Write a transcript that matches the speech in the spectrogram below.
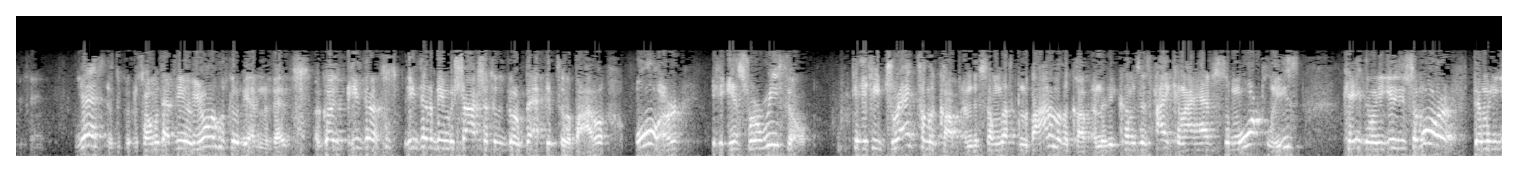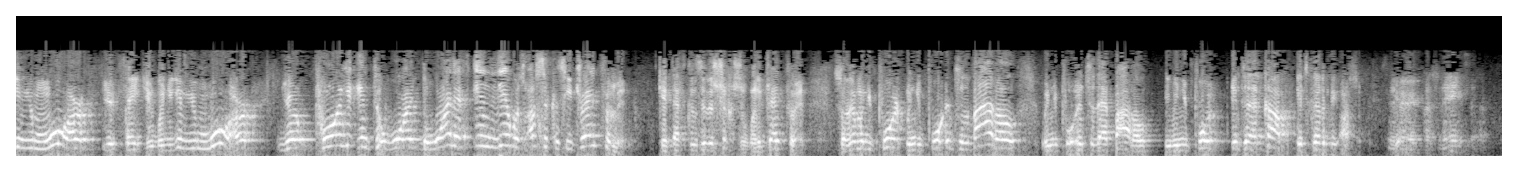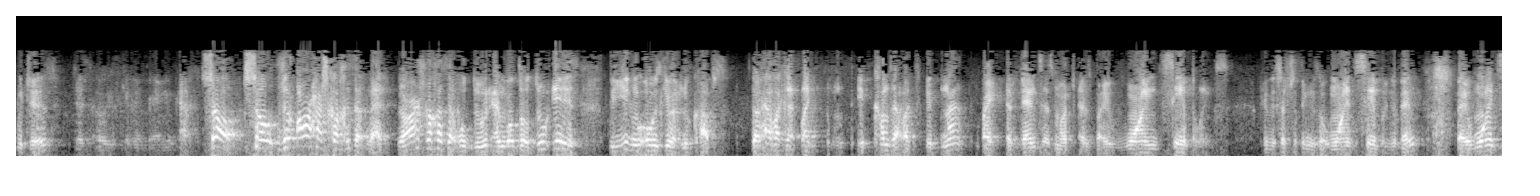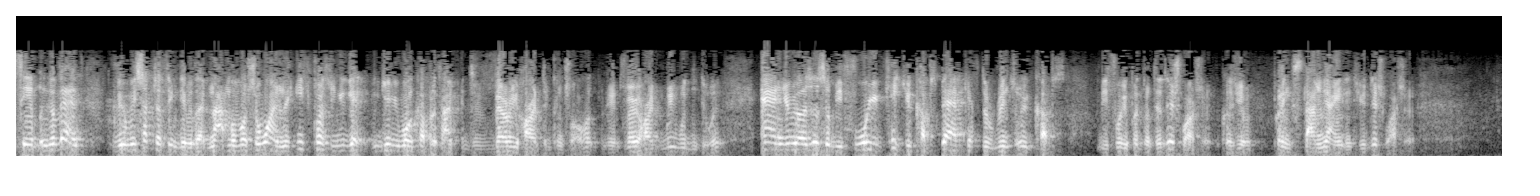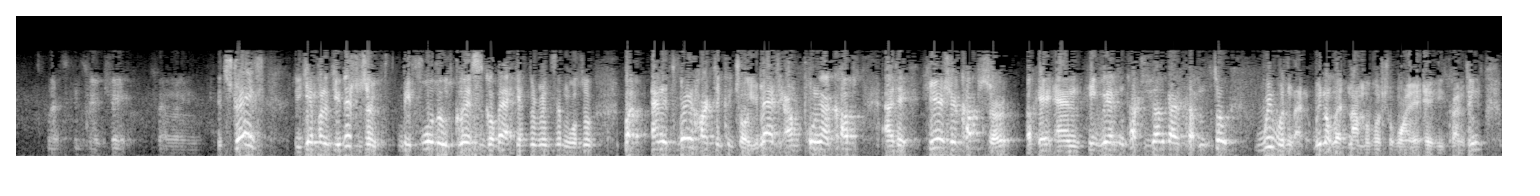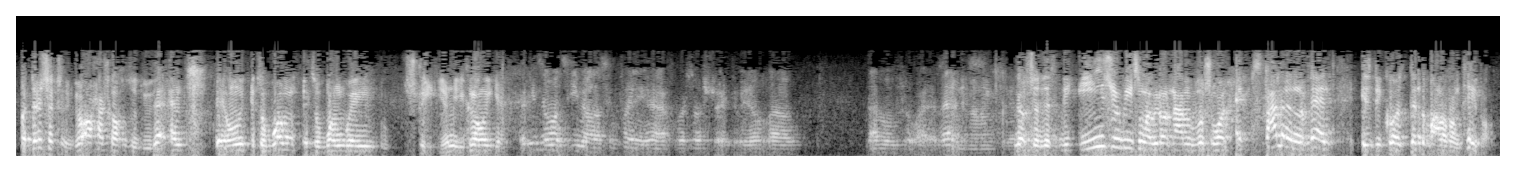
Yes, someone's at the You don't know who's going to be at an event. A guy- He's going to, he's going to be mashashach and go back into the bottle, or he asks for a refill. Okay, if he drank from the cup and there's some left in the bottom of the cup, and then he comes and says, "Hi, can I have some more, please?" Okay, then when he gives you some more, then when you give you more, you thank you. When you give you more, you're pouring it into wine. The wine that's in there was also because he drank from it. Okay, that's considered shiksha when he drank from it. So then when you pour it, when you pour it into the bottle, when you pour it into that bottle, when you pour it into that cup, it's going to be awesome. So the very question is, Which is? just always give a brand new cup. So, so there are hashkachas that let. There are hashkachas that will do it, and what they'll do is the yidden will always give out new cups. They'll have like a, like it comes out like it, not by events as much as by wine samplings. Okay, there's such a thing as a wine sampling event. By a wine sampling event, there will be such a thing. They would like not mavosha wine. And each person you get give you one cup at a time. It's very hard to control it. It's very hard. We wouldn't do it. And you realize also before you take your cups back, you have to rinse all your cups before you put them into the dishwasher because you're putting stam yain into your dishwasher. Let's consider trade. So when It's strafe. You can't put it into your dish. So before those glasses go back, you have to rinse them also. But and it's very hard to control. You imagine I'm pulling out cups and I say, "Here's your cup, sir." Okay, and he grabs and touches the other guy's cup. And so we wouldn't let it. We don't let non-negotiable wine any of these kind of things. But there's such a there are hashgachas who do that, and they only it's a one it's a one way street. You know, you can only get. Someone's emailed us complaining how we're so strict that we don't allow non-movable white events. them a link to the No, so the, the easier reason why we don't non-negotiable wine stop at an event is because then the bottle's on the table.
